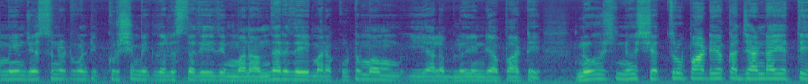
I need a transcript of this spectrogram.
మేము చేస్తున్నటువంటి కృషి మీకు తెలుస్తుంది ఇది మన అందరిది మన కుటుంబం ఇవాళ బ్లూ ఇండియా పార్టీ నువ్వు నువ్వు శత్రు పార్టీ యొక్క జెండా ఎత్తి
